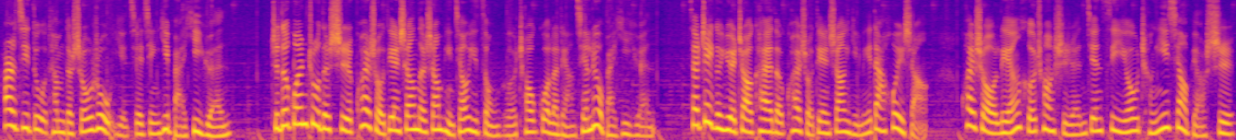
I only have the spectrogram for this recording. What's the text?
二季度他们的收入也接近一百亿元。值得关注的是，快手电商的商品交易总额超过了两千六百亿元。在这个月召开的快手电商盈利大会上，快手联合创始人兼 CEO 程一笑表示，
